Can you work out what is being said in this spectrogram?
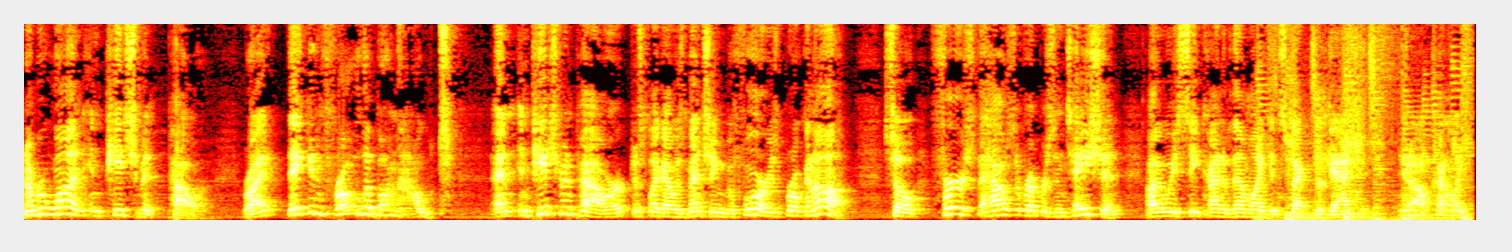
Number one, impeachment power, right? They can throw the bum out. And impeachment power, just like I was mentioning before, is broken up. So first, the House of Representation, I always see kind of them like Inspector Gadget, you know, kind of like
